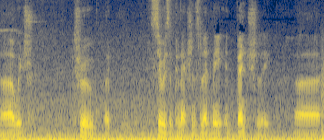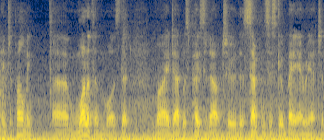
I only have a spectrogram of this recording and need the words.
uh, which through a series of connections led me eventually uh, into farming. Um, one of them was that my dad was posted out to the San Francisco Bay Area, to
